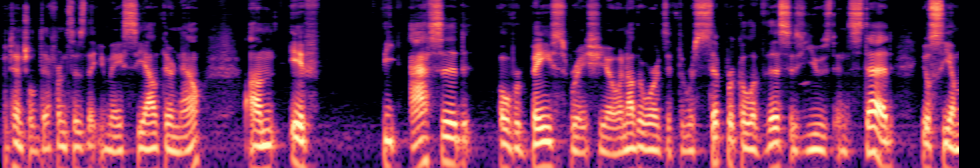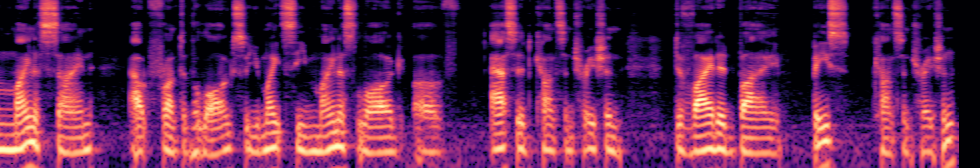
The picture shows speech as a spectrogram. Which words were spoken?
potential differences that you may see out there now. Um, if the acid over base ratio, in other words, if the reciprocal of this is used instead, you'll see a minus sign out front of the log. So you might see minus log of acid concentration divided by base concentration.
